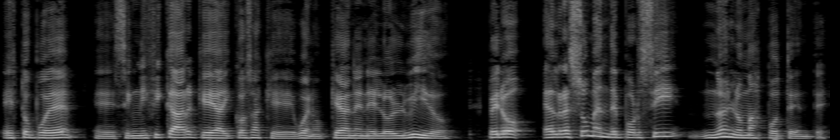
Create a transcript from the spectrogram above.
esto puede eh, significar que hay cosas que, bueno, quedan en el olvido. Pero el resumen de por sí no es lo más potente.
